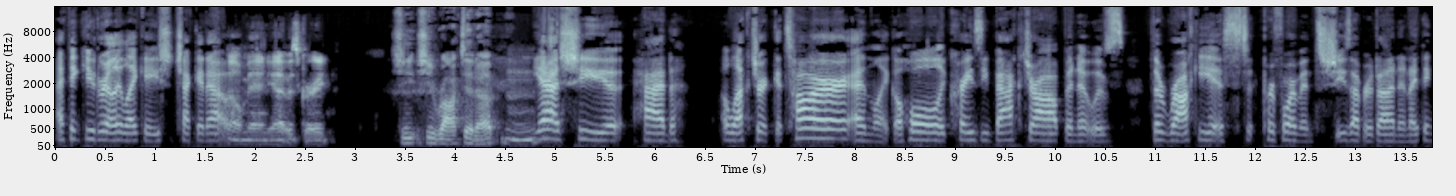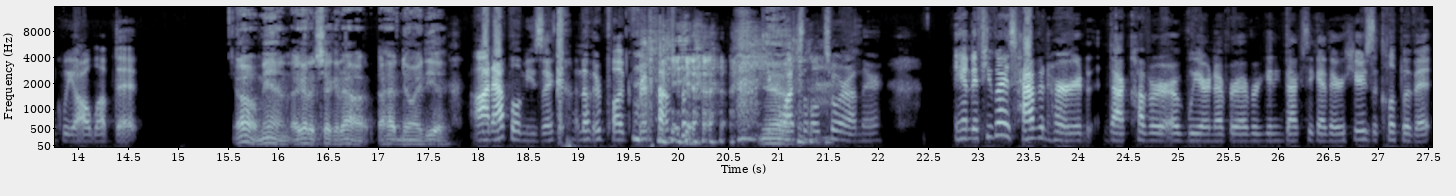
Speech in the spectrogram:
I think you'd really like it. You should check it out. Oh man, yeah, it was great. She she rocked it up. Mhm. Yeah, she had electric guitar and like a whole like, crazy backdrop, and it was the rockiest performance she's ever done, and I think we all loved it. Oh man, I gotta check it out. I had no idea. On Apple Music, another plug for them. yeah. You can watch the whole tour on there. And if you guys haven't heard that cover of We Are Never Ever Getting Back Together, here's a clip of it.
